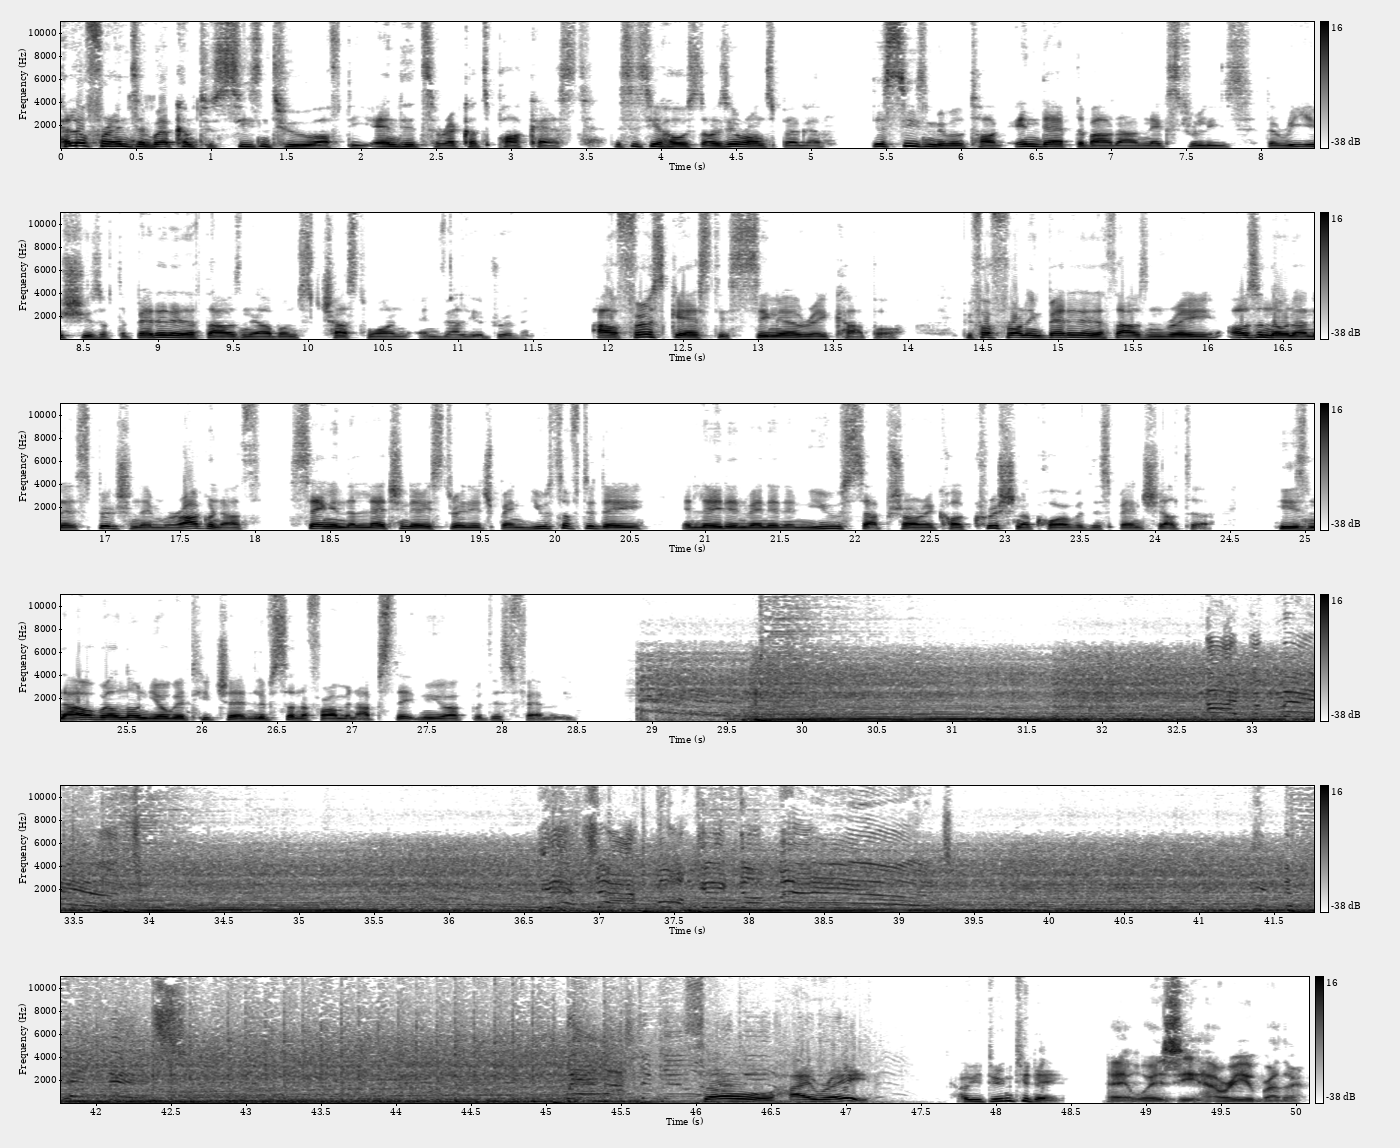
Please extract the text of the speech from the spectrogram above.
Hello, friends, and welcome to season two of the End Hits Records podcast. This is your host, Ozzy Ronsberger. This season, we will talk in depth about our next release, the reissues of the Better Than a Thousand albums Just One and Value Driven. Our first guest is singer Ray Cappo. Before fronting Better Than a Thousand, Ray, also known under his spiritual name Raghunath, sang in the legendary straight edge band Youth of Today and later invented a new subgenre called Krishna Core with his band Shelter. He is now a well known yoga teacher and lives on a farm in upstate New York with his family. So, hi Ray. How are you doing today? Hey, Wazzy. How are you, brother?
